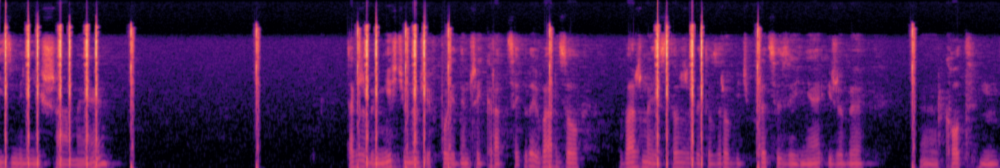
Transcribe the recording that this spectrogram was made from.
i zmniejszamy. Tak, żeby mieścił nam się w pojedynczej kratce. I tutaj bardzo ważne jest to, żeby to zrobić precyzyjnie i żeby e, kod mm,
